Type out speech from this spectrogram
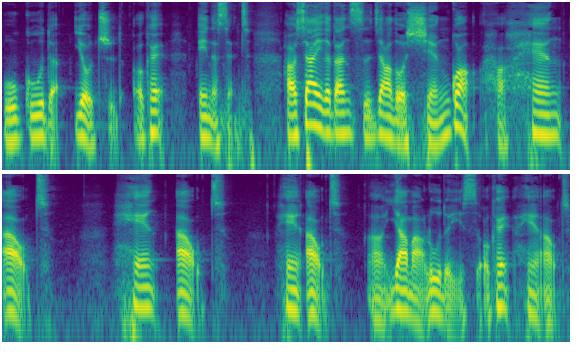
无辜的，幼稚的，OK innocent，。好，下一个单词叫做闲逛，好，hang out，hang out，hang out。啊，压马路的意思，OK，hang out，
